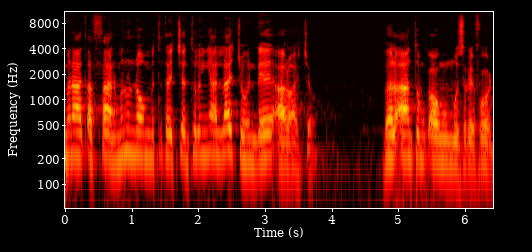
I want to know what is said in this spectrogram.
ምን አጠፋን? ምኑን ነው የምትተቸን ትሉኛላችሁ እንዴ? አሏቸው። በል አንቱም ቀውሙ ሙስሪፉን።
